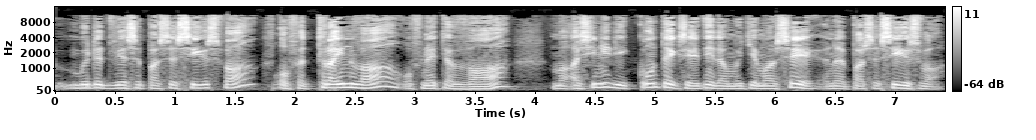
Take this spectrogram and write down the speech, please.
moet dit wees 'n passasierswa of 'n treinwa of net 'n wa, maar as jy nie die konteks het nie, dan moet jy maar sê in 'n passasierswa.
